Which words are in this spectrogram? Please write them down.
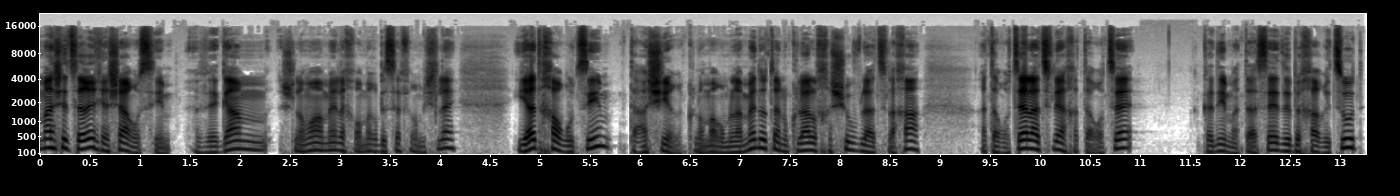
מה שצריך ישר עושים. וגם שלמה המלך אומר בספר משלי, יד חרוצים תעשיר. כלומר, הוא מלמד אותנו כלל חשוב להצלחה. אתה רוצה להצליח, אתה רוצה, קדימה, תעשה את זה בחריצות.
